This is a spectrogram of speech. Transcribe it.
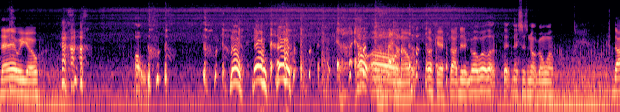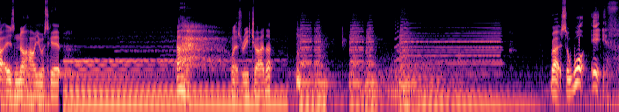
There we go. oh. No, no, no! Oh, oh no. Okay, that didn't go well. That, th- this is not going well. That is not how you escape. Ah, let's retry that. Right, so what if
